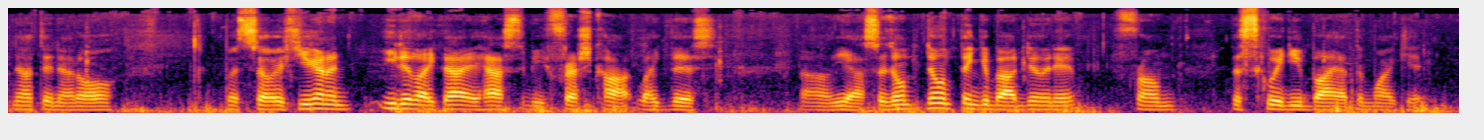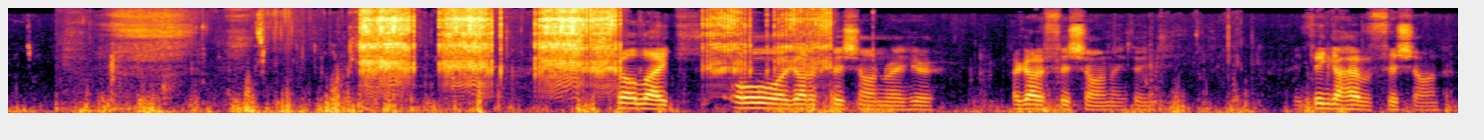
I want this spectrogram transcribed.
nothing at all. But so if you're gonna eat it like that, it has to be fresh caught like this. Uh, yeah, so don't don't think about doing it from the squid you buy at the market. Felt like, oh, I got a fish on right here. I got a fish on, I think. I think I have a fish on.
